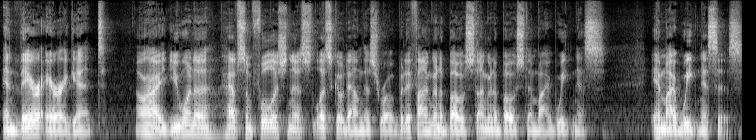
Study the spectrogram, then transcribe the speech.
and they're arrogant. All right, you want to have some foolishness? Let's go down this road. But if I'm going to boast, I'm going to boast in my weakness, in my weaknesses.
